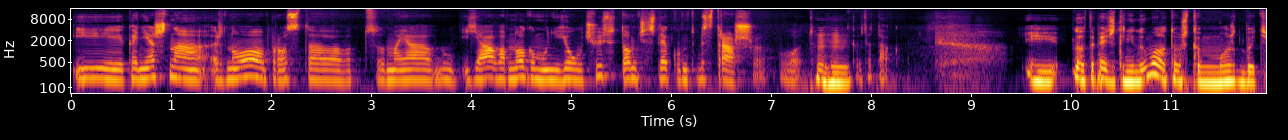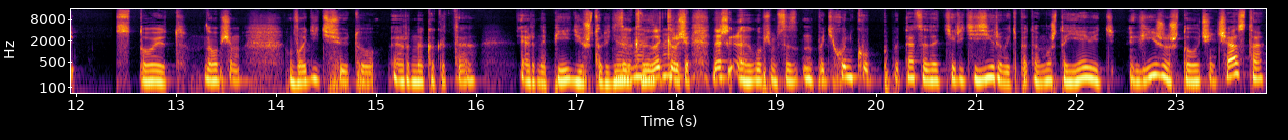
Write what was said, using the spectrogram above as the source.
И, конечно, Эрно просто вот моя, ну, я во многом у нее учусь, в том числе какому-то бесстрашию. Вот, угу. как-то так. И вот опять же, ты не думал о том, что, может быть, стоит, ну, в общем, вводить всю эту эрно, как это, эрнопедию, что ли, не знаю, как назвать. Короче, знаешь, э, в общем, ну, потихоньку попытаться это теоретизировать, потому что я ведь вижу, что очень часто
